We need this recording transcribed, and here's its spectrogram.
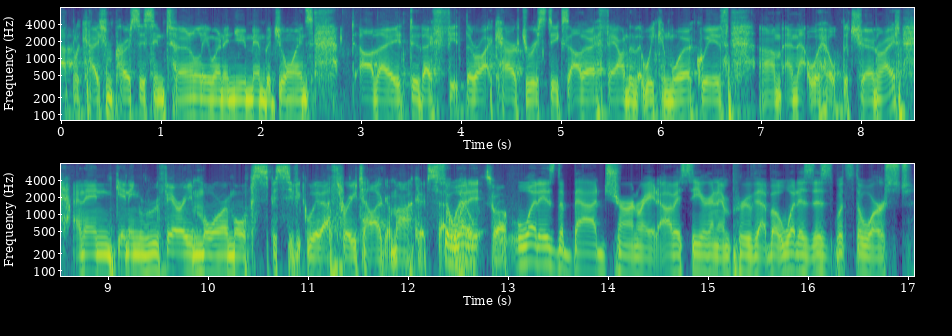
application process internally when a new member joins are they do they fit the right characteristics are they a founder that we can work with um, and that will help the churn rate and then getting very more and more specific with our three target markets so what help i- as well. what is the bad churn rate? Obviously, you're going to improve that, but what is is what's the worst?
